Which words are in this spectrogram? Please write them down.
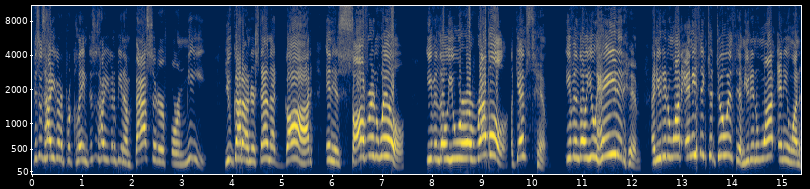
This is how you're going to proclaim, this is how you're going to be an ambassador for me. You've got to understand that God, in his sovereign will, even though you were a rebel against him, even though you hated him and you didn't want anything to do with him, you didn't want anyone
